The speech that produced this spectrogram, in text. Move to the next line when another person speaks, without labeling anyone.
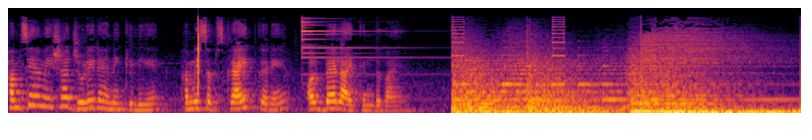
हमसे हमेशा जुड़े रहने के लिए हमें सब्सक्राइब करें और बेल आइकन दबाएँ।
